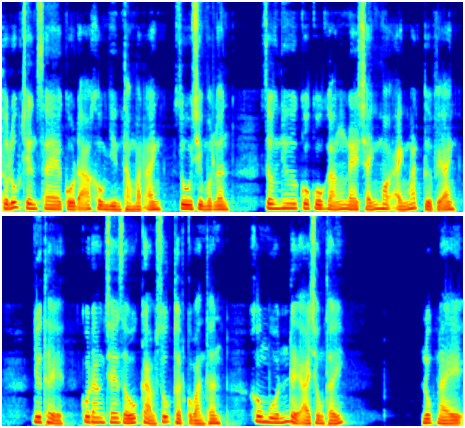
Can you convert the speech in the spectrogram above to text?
từ lúc trên xe cô đã không nhìn thẳng mặt anh dù chỉ một lần, dường như cô cố gắng né tránh mọi ánh mắt từ phía anh, như thể cô đang che giấu cảm xúc thật của bản thân, không muốn để ai trông thấy. Lúc này,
